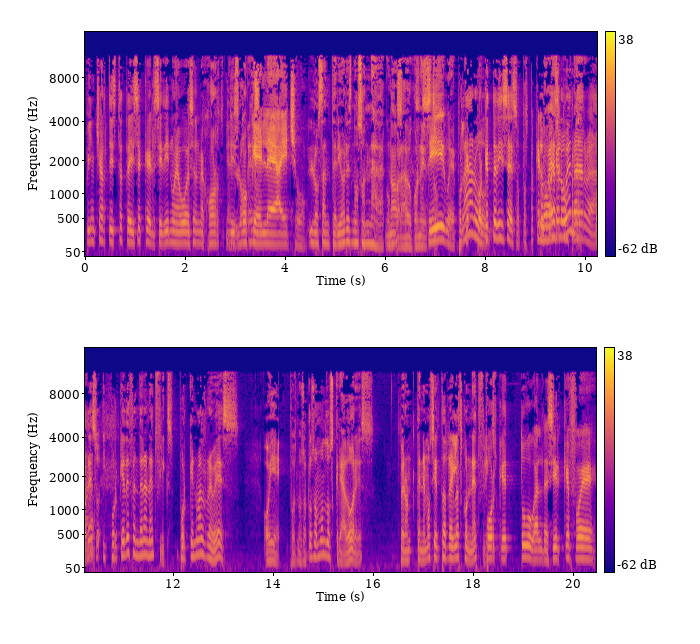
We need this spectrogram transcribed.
pinche artista te dice que el CD nuevo es el mejor El disco lo- que es- le ha hecho. Los anteriores no son nada No, comparado con esto. Sí, güey. ¿Por, qué- Claro. ¿Por qué te dice eso? Pues para que Pues lo vayas a comprar. Por eso. ¿Y por qué defender a Netflix? ¿Por qué no al revés? Oye, pues nosotros somos los creadores, pero tenemos ciertas reglas con Netflix. Porque tú, al decir que fue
